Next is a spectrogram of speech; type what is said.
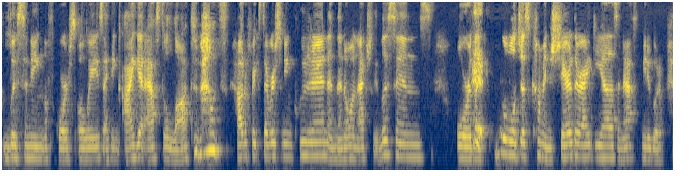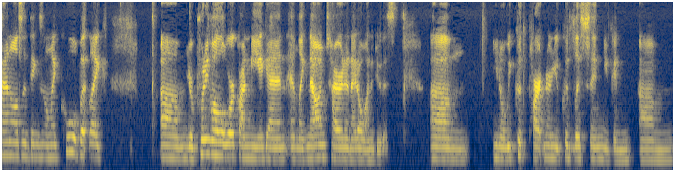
listening, of course, always. I think I get asked a lot about how to fix diversity and inclusion, and then no one actually listens. Or like people will just come and share their ideas and ask me to go to panels and things. And I'm like, cool, but like, um, you're putting all the work on me again. And like, now I'm tired and I don't want to do this. Um, you know, we could partner, you could listen, you can um,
